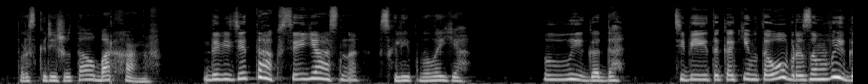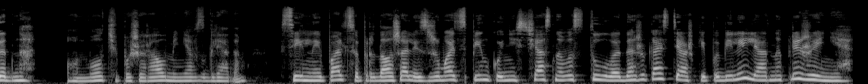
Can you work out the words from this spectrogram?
— проскрежетал Барханов. «Да ведь и так все ясно», — схлипнула я. «Выгода. Тебе это каким-то образом выгодно». Он молча пожирал меня взглядом. Сильные пальцы продолжали сжимать спинку несчастного стула, даже костяшки побелели от напряжения.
